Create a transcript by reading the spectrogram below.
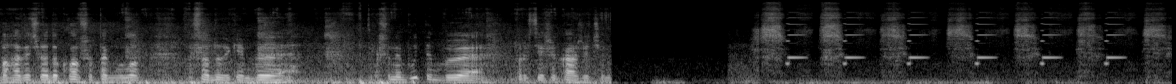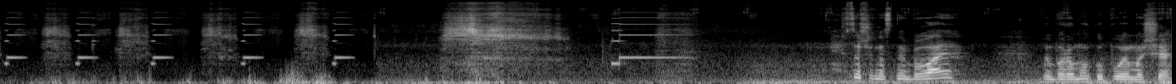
багато чого доклав, щоб так було, а все одно таке бе. Так що не будьте бе, простіше кажучи. Все, що нас не буває, ми беремо, купуємо ще.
